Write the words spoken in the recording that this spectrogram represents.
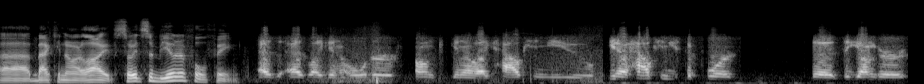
uh, back in our lives. So it's a beautiful thing. As as like an older punk, you know, like how can you, you know, how can you support the the younger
